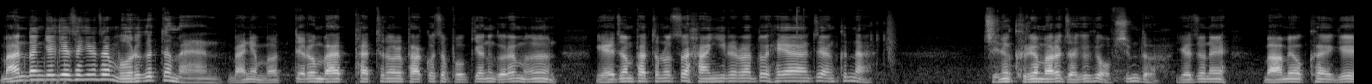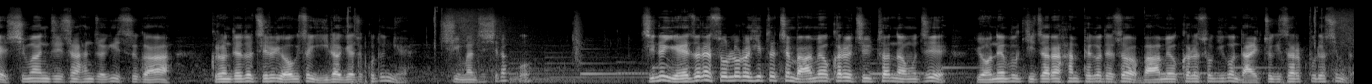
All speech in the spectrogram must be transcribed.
만단계의 세계는 잘 모르겠다만 만약 멋대로 마- 파트너를 바꿔서 복귀하는 거라면 예전 파트너로서 항의라도 해야 하지 않겠나? 지는 그래 말할 자격이 없습니다. 예전에 마메오카에게 심한 짓을 한 적이 있으가 그런데도 지를 여기서 일하게 해줬거든요. 심한 짓이라고. 지는 예전에 솔로로 히트친 마메오카를 질투한 나머지 연예부 기자랑 한패가 돼서 마메오카를 속이고 날조 기사를 뿌렸습니다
